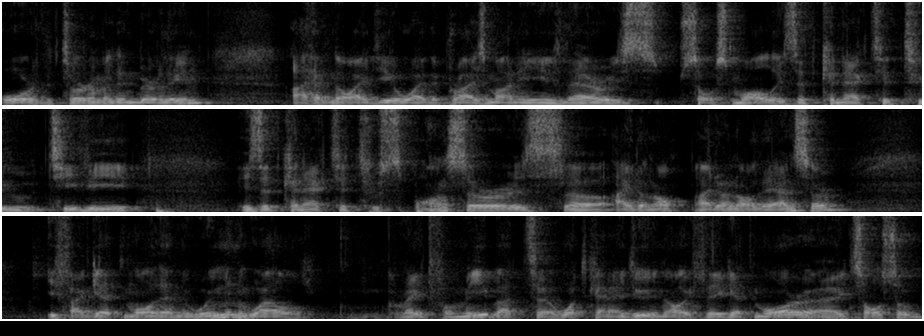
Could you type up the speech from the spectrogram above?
or the tournament in Berlin. I have no idea why the prize money there is so small. Is it connected to TV? Is it connected to sponsors? Uh, I don't know. I don't know the answer. If I get more than the women, well, great for me. But uh, what can I do? You know, if they get more, uh, it's also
